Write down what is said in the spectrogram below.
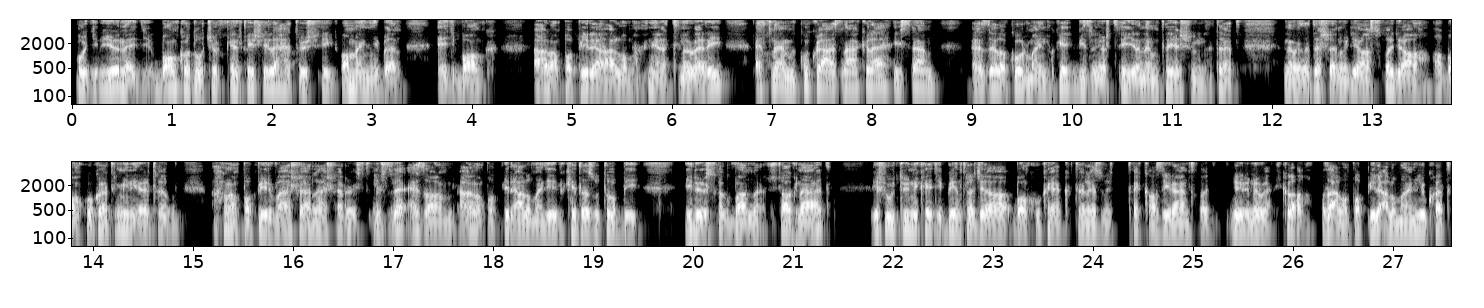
hogy jön egy bankadó csökkentési lehetőség, amennyiben egy bank állampapír állományát növeli. Ezt nem kukáznák le, hiszen ezzel a kormánynak egy bizonyos célja nem teljesülne. Tehát nevezetesen ugye az, hogy a, a bankokat minél több állampapír vásárlására ösztönözze. Ez az állampapír állomány egyébként az utóbbi időszakban stagnált, és úgy tűnik egyébként, hogy a bankok elköteleződtek az iránt, hogy növelik az állampapírállományukat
